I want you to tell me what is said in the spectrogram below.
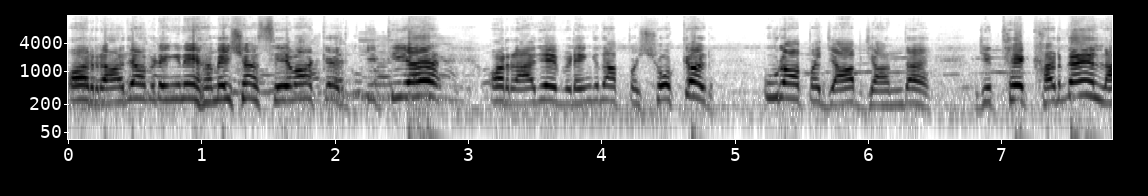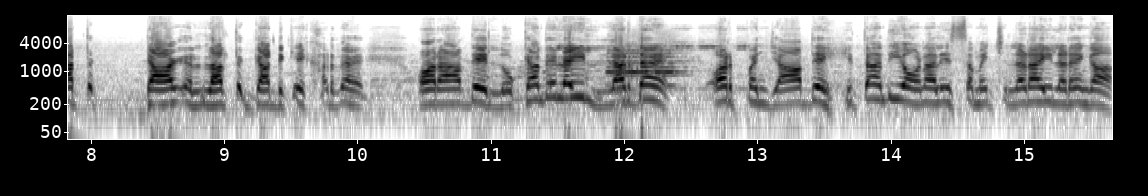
ਔਰ ਰਾਜਾ ਵੜਿੰਗ ਨੇ ਹਮੇਸ਼ਾ ਸੇਵਾ ਕਰ ਕੀਤੀ ਹੈ। ਔਰ ਰਾਜੇ ਵੜਿੰਗ ਦਾ ਪਿਛੋਕੜ ਪੂਰਾ ਪੰਜਾਬ ਜਾਣਦਾ ਹੈ, ਜਿੱਥੇ ਖੜਦਾ ਹੈ, ਲੱਤ ਡਾਗ- ਲੱਤ ਗੱਡ ਕੇ ਖੜਦਾ ਹੈ ਔਰ ਆਪਦੇ ਲੋਕਾਂ ਦੇ ਲਈ ਲੜਦਾ ਹੈ ਔਰ ਪੰਜਾਬ ਦੇ ਹਿੱਤਾਂ ਦੀ ਆਉਣ ਵਾਲੇ ਸਮੇਂ 'ਚ ਲੜਾਈ ਲੜੇਗਾ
